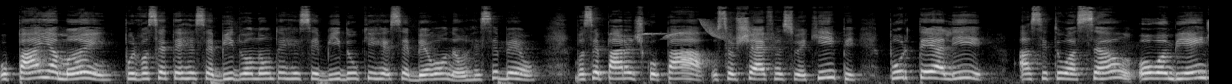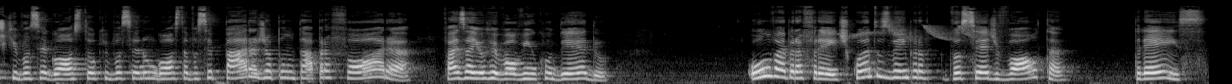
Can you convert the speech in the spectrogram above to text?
o pai e a mãe por você ter recebido ou não ter recebido o que recebeu ou não recebeu. Você para de culpar o seu chefe, a sua equipe por ter ali a situação ou o ambiente que você gosta ou que você não gosta, você para de apontar para fora. Faz aí o revolvinho com o dedo. Um vai para frente, quantos vem para você de volta? Três.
